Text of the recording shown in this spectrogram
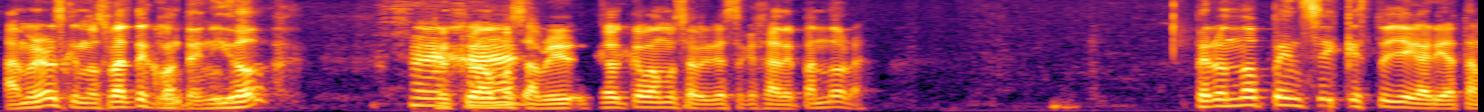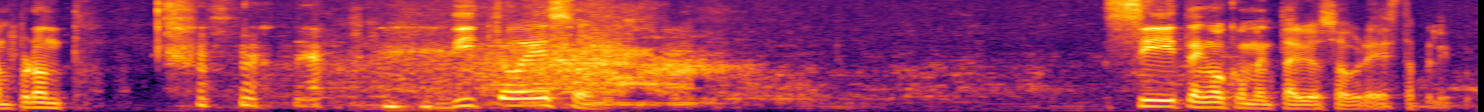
A menos que nos falte contenido, creo que vamos a abrir, creo que vamos a abrir esa caja de Pandora. Pero no pensé que esto llegaría tan pronto. Dicho eso, sí tengo comentarios sobre esta película.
